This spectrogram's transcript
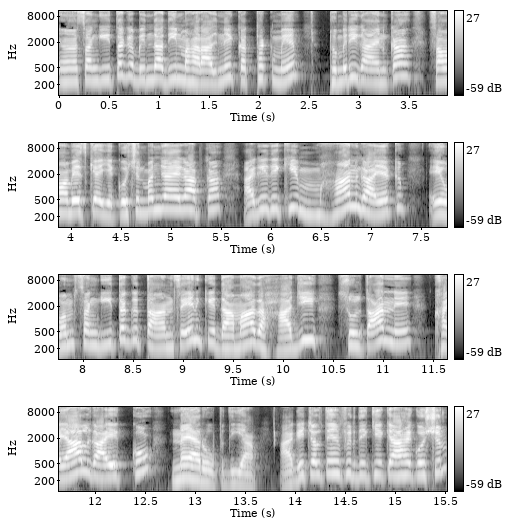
संगीतक बिंदादीन महाराज ने कथक में ठुमरी गायन का समावेश किया। ये क्वेश्चन बन जाएगा आपका। आगे देखिए, महान गायक एवं संगीतक तानसेन के दामाद हाजी सुल्तान ने ख्याल गायक को नया रूप दिया। आगे चलते हैं, फिर देखिए क्या है क्वेश्चन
